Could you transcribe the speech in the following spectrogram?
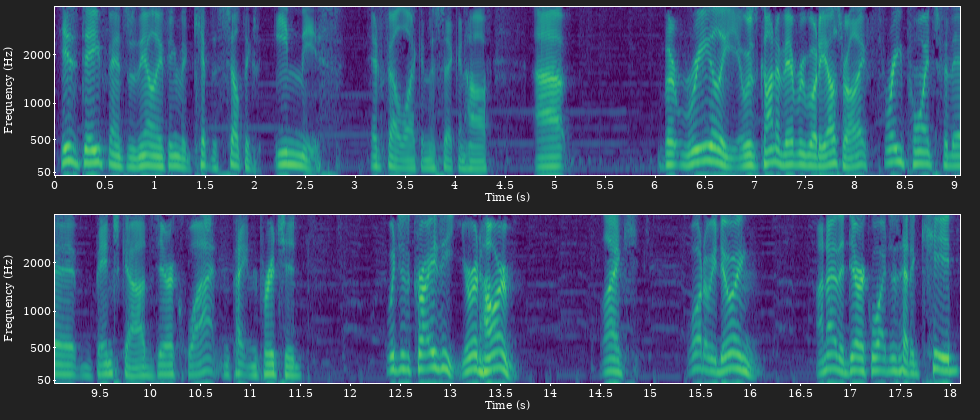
His defense was the only thing that kept the Celtics in this, it felt like in the second half. Uh, but really, it was kind of everybody else, right? Like three points for their bench guards, Derrick White and Payton Pritchard, which is crazy. You're at home. Like, what are we doing? I know that Derrick White just had a kid,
